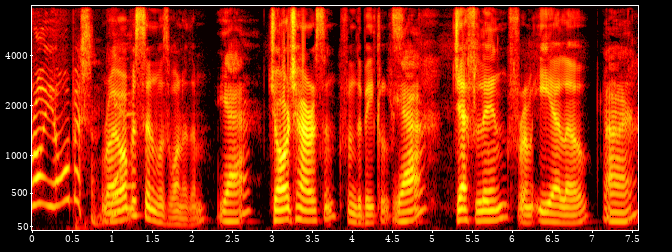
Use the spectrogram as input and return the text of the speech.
Roy Orbison. Roy yeah. Orbison was one of them. Yeah. George Harrison from the Beatles. Yeah. Jeff Lynne from ELO. Right.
